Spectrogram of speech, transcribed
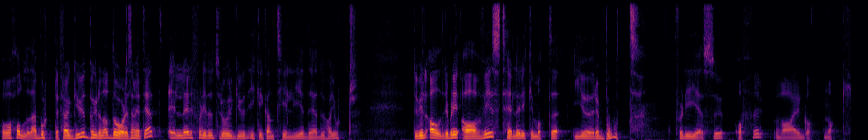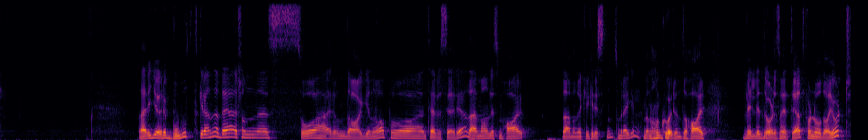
å holde deg borte fra Gud pga. dårlig samvittighet, eller fordi du tror Gud ikke kan tilgi det du har gjort. Du vil aldri bli avvist, heller ikke måtte gjøre bot, fordi Jesu offer var godt nok. Det der gjøre bot-greiene, det er sånn jeg så her om dagen òg på en TV-serie, der man liksom har Da er man jo ikke kristen, som regel, men man går rundt og har veldig dårlig samvittighet for noe du har gjort.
